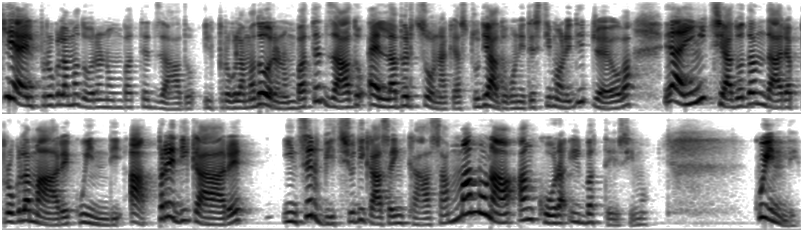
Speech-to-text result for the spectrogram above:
Chi è il proclamatore non battezzato? Il proclamatore non battezzato è la persona che ha studiato con i testimoni di Geova e ha iniziato ad andare a proclamare, quindi a predicare in servizio di casa in casa, ma non ha ancora il battesimo. Quindi,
